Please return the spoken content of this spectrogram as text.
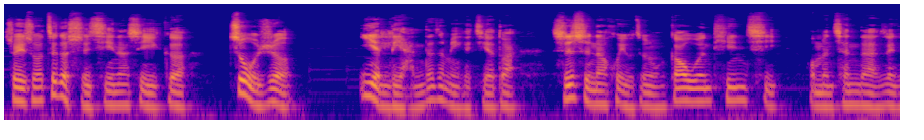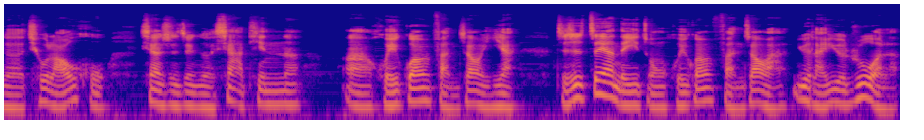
所以说这个时期呢是一个昼热夜凉的这么一个阶段，时时呢会有这种高温天气，我们称的这个秋老虎，像是这个夏天呢啊回光返照一样，只是这样的一种回光返照啊越来越弱了。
